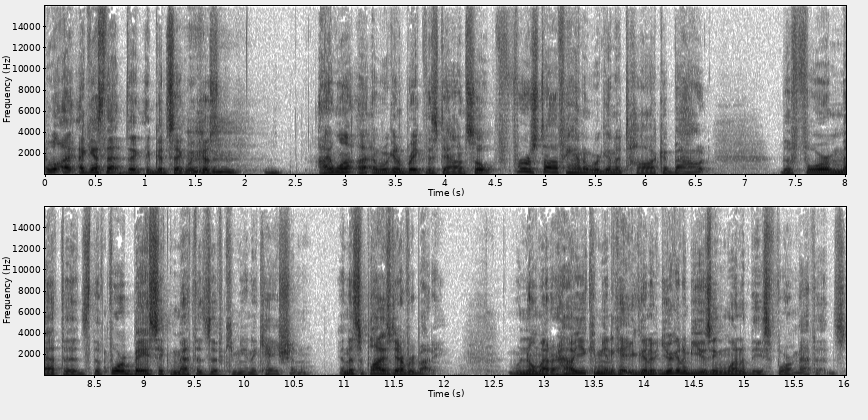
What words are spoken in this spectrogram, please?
well I, I guess that's a good segue because I want uh, we're going to break this down. So first off, Hannah, we're going to talk about the four methods, the four basic methods of communication, and this applies to everybody. no matter how you communicate, you're going to you're going to be using one of these four methods.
